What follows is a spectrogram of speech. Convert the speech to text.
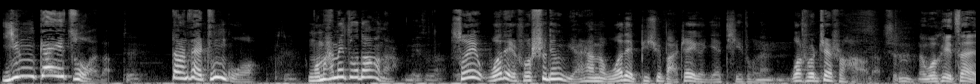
应该做的。对，但是在中国。我们还没做到呢，没做到，所以我得说视听语言上面，我得必须把这个也提出来。我说这是好的，是的。那我可以再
